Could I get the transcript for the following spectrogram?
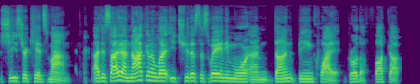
she's your kid's mom. I decided I'm not gonna let you treat us this way anymore. I'm done being quiet. Grow the fuck up.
